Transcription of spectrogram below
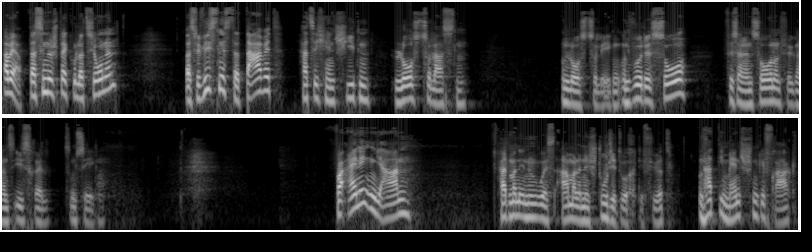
Aber ja, das sind nur Spekulationen. Was wir wissen ist, der David hat sich entschieden, loszulassen und loszulegen und wurde so für seinen Sohn und für ganz Israel zum Segen. Vor einigen Jahren hat man in den USA mal eine Studie durchgeführt und hat die Menschen gefragt,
